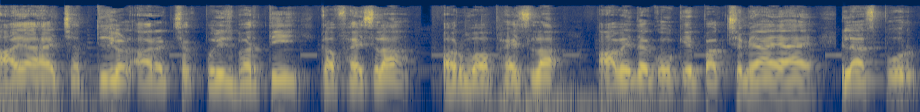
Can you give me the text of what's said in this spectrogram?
आया है छत्तीसगढ़ आरक्षक पुलिस भर्ती का फैसला और वह फैसला आवेदकों के पक्ष में आया है। बिलासपुर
